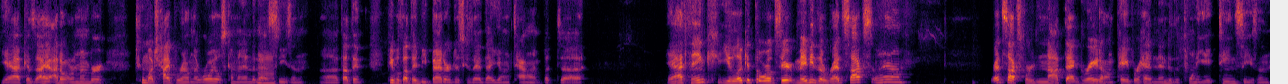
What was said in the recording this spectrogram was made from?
yeah, because I, I don't remember too much hype around the Royals coming into that Mm. season. Uh, I thought they people thought they'd be better just because they had that young talent, but uh, yeah, I think you look at the World Series. Maybe the Red Sox. Well, Red Sox were not that great on paper heading into the 2018 season.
